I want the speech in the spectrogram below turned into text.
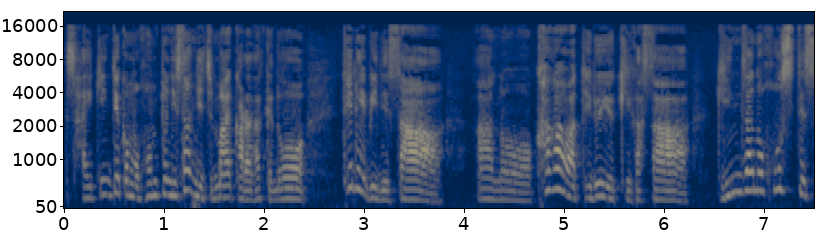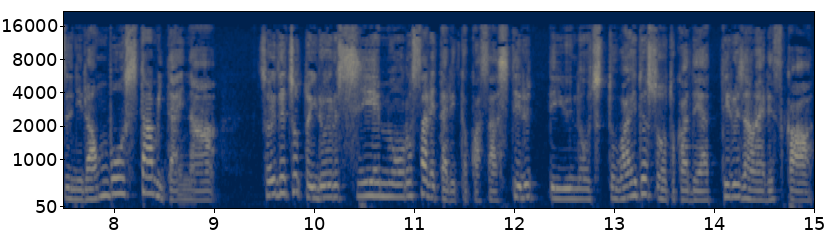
最近っていうかもうほんと2、3日前からだけど、テレビでさ、あの、香川照之がさ、銀座のホステスに乱暴したみたいな、それでちょっといろいろ CM 降ろされたりとかさ、してるっていうのをちょっとワイドショーとかでやってるじゃないですか。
